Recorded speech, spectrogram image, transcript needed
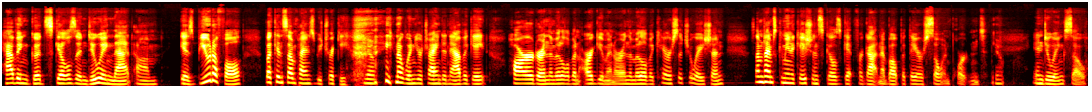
having good skills in doing that um, is beautiful, but can sometimes be tricky. Yeah. you know, when you're trying to navigate hard or in the middle of an argument or in the middle of a care situation, sometimes communication skills get forgotten about, but they are so important Yep. in doing so.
